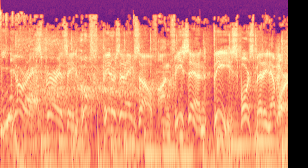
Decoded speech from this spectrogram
You're experiencing Hoops Peterson himself on VSIN, the Sports Betting Network.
